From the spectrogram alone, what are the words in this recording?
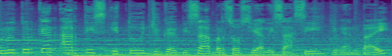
menuturkan artis itu juga bisa bersosialisasi dengan baik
